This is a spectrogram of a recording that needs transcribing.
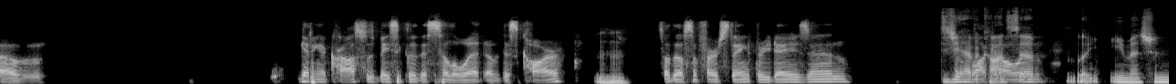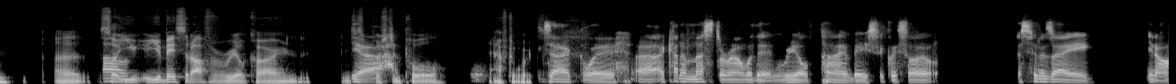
um getting across was basically the silhouette of this car. hmm So that's the first thing. Three days in, Did you have a block it all concept like you mentioned? Uh, so Um, you you based it off of a real car and, and just Yeah. pushed and pull afterwards. exactly. Uh, I kind of messed around with it in real time, basically. So as soon as I, you know,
